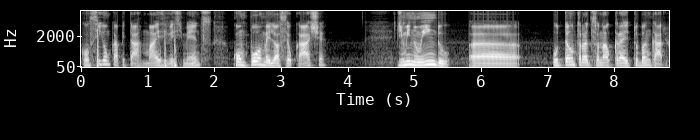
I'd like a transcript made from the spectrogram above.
consigam captar mais investimentos, compor melhor seu caixa, diminuindo uh, o tão tradicional crédito bancário.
